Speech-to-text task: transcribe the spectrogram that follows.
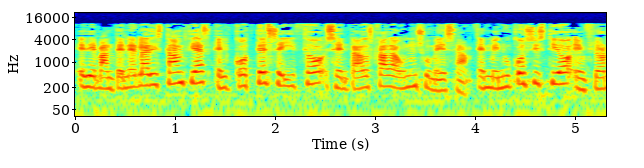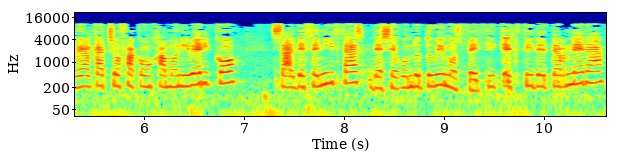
eh, de mantener las distancias, el cóctel se hizo sentados cada uno en su mesa. El menú consistió en flor de alcachofa con jamón ibérico, sal de cenizas, de segundo tuvimos petit de ternera,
